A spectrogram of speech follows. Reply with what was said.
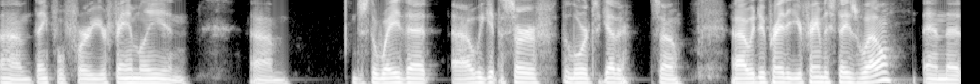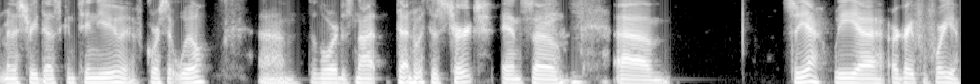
Um, thankful for your family and um, just the way that uh, we get to serve the Lord together. So uh, we do pray that your family stays well and that ministry does continue. Of course, it will. Um, the Lord is not done with His church, and so, um, so yeah, we uh, are grateful for you.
